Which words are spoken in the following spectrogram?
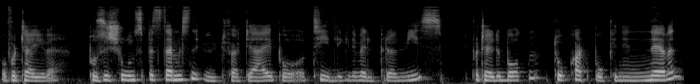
å fortøye ved. Posisjonsbestemmelsen utførte jeg på tidligere velprøvd vis fortøyde båten, tok kartboken i neven,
